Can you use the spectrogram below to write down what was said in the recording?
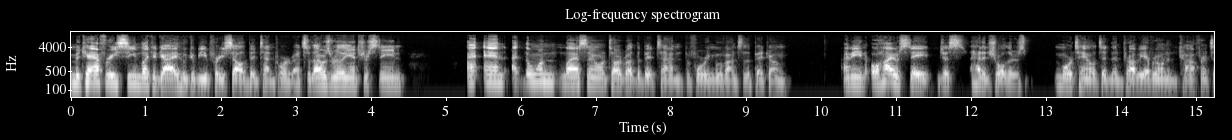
McCaffrey seemed like a guy who could be a pretty solid Big Ten quarterback. So that was really interesting. And uh, the one last thing I want to talk about the Big Ten before we move on to the pick'em. I mean, Ohio State just head and shoulders more talented than probably everyone in the conference,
